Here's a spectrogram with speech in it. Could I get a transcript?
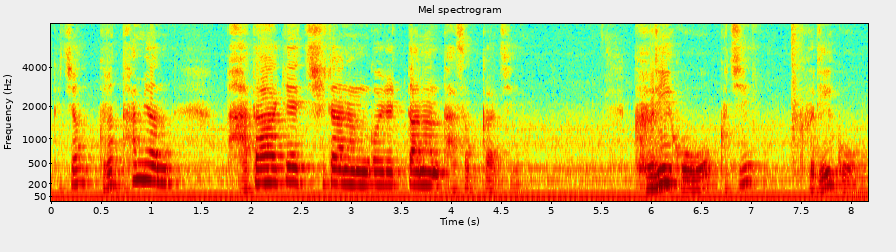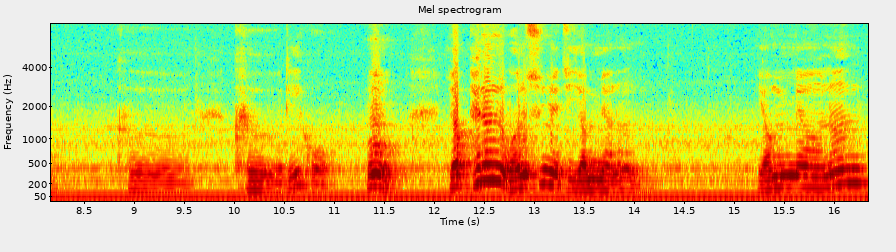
그죠? 그렇다면 바닥에 칠하는 거 일단은 다섯 가지 그리고 그지? 그리고 그 그리고 응 옆에는 원순열이지 옆면은 옆면은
